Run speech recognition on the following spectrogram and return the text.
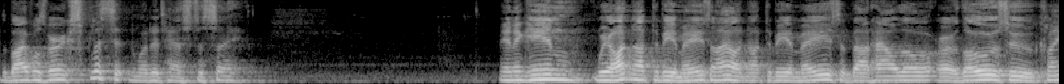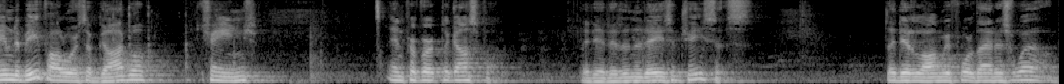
The Bible is very explicit in what it has to say. And again, we ought not to be amazed, and I ought not to be amazed about how those who claim to be followers of God will change and pervert the gospel. They did it in the days of Jesus. They did it long before that as well.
